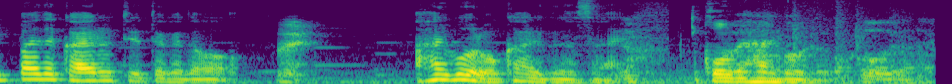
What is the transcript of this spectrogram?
っぱいで買えるって言ったけどはい。ハイボールおかわりください。神戸ハイボール。そうじゃない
